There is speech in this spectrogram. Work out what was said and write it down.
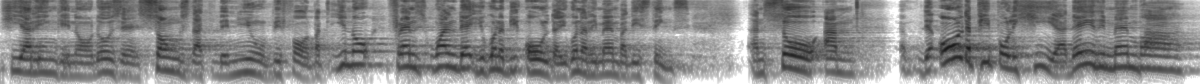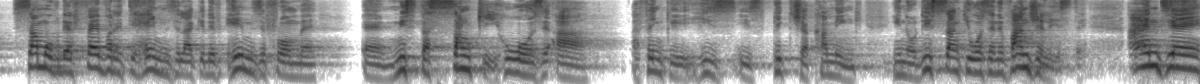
hearing, you know, those uh, songs that they knew before. But you know, friends, one day you're going to be older, you're going to remember these things. And so, um, the older people here, they remember some of their favorite hymns, like the hymns from uh, uh Mr. Sankey, who was a I think his, his picture coming, you know, this Sankey was an evangelist. And uh,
